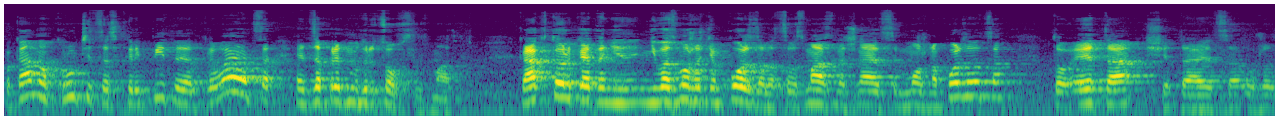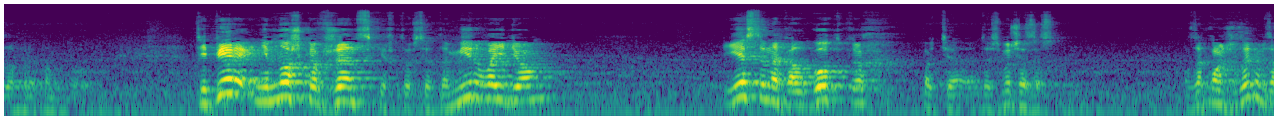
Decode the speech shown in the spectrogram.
Пока оно крутится, скрипит и открывается, это запрет мудрецов смазать. Как только это невозможно этим пользоваться, смазать начинается, можно пользоваться, то это считается уже запретом Торы. Теперь немножко в женских, то есть это мир войдем. Если на колготках, то есть мы сейчас закончим с этим, заходим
